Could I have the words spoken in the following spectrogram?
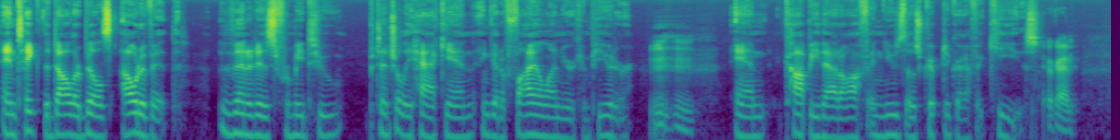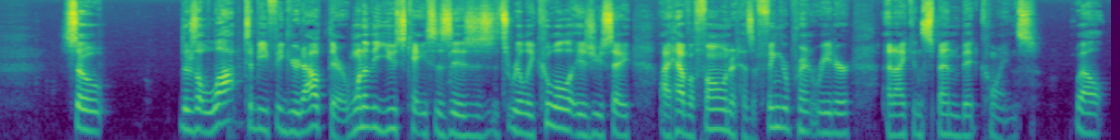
and take the dollar bills out of it than it is for me to potentially hack in and get a file on your computer Mm-hmm. and copy that off and use those cryptographic keys. Okay. So there's a lot to be figured out there. One of the use cases is, is it's really cool is you say I have a phone, it has a fingerprint reader, and I can spend bitcoins. Well,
